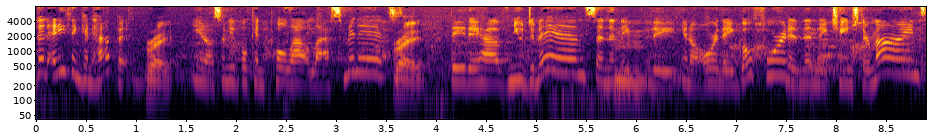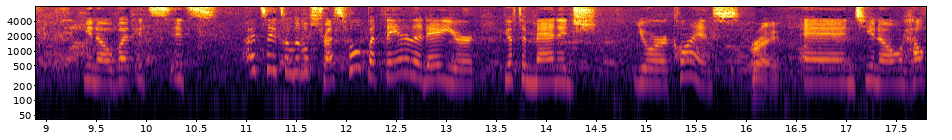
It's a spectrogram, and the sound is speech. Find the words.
Then anything can happen. Right. You know, some people can pull out last minute. Right. Hmm. They they have new demands, and then they, they you know, or they go for it, and then they change their mind. You know, but it's it's I'd say it's a little stressful. But at the end of the day, you're you have to manage your clients Right. and you know help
